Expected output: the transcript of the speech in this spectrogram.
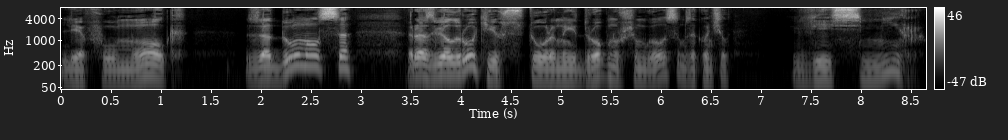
Лев умолк, задумался развел руки в стороны и дрогнувшим голосом закончил «Весь мир».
